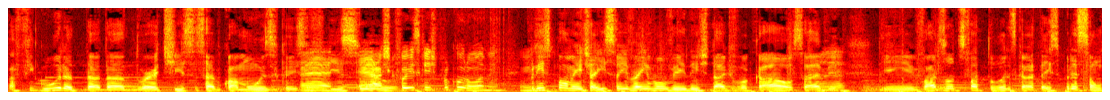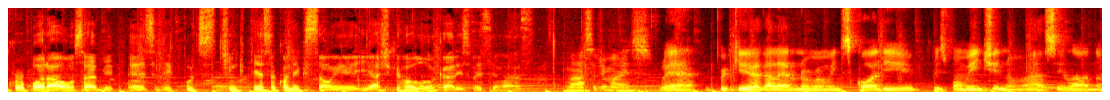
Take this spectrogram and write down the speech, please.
a figura da, da- do artista, sabe, com a música. Isso, é, isso é, acho que foi isso que a gente procurou, né? Isso. Principalmente, aí isso aí vai envolver identidade vocal, sabe? É. E vários outros fatores, cara, até expressão corporal, sabe? É, você vê que, putz, tinha que ter essa conexão e, e acho que rolou, cara, isso vai ser massa. Massa demais. É, porque a galera normalmente escolhe, principalmente, no, ah, sei lá, no,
